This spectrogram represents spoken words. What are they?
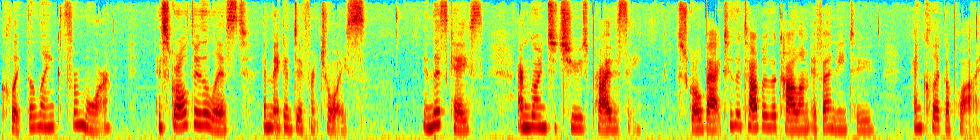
click the link for more, and scroll through the list and make a different choice. In this case, I'm going to choose Privacy. Scroll back to the top of the column if I need to, and click Apply.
